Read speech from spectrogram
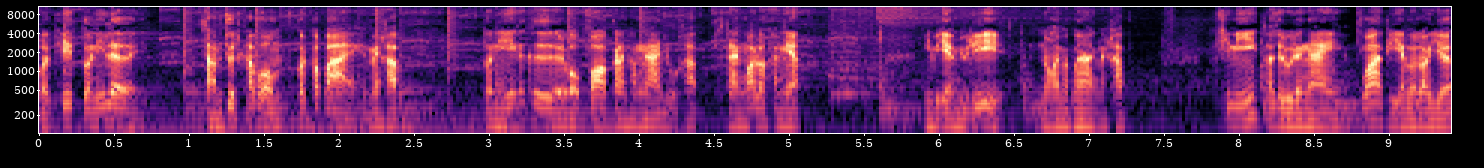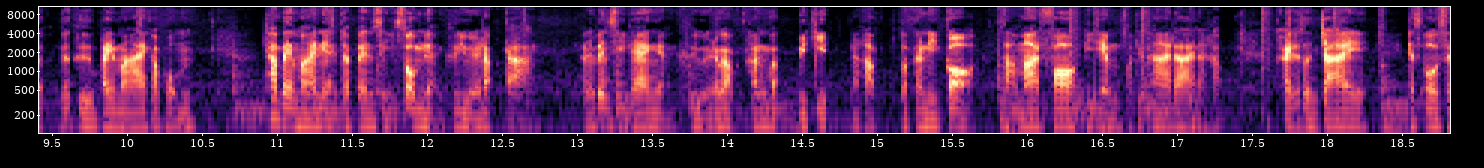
กดที่ตัวนี้เลย 3 จุดครับผม กดเข้าไป เห็นไหมครับ ตัวนี้ก็คือระบบฟอกกำลังทำงานอยู่ครับ แสดงว่ารถคันนี้ มี PM อยู่ที่น้อยมากๆนะครับ ทีนี้เราจะดูยังไงว่า PM ลดเราเยอะก็คือใบไม้ครับผม ถ้าใบไม้เนี่ยจะเป็นสีส้มเนี่ยคืออยู่ในระดับกลางแต่ถ้าเป็นสีแดงเนี่ยคืออยู่ในระดับขั้นแบบวิกฤตนะครับรถคันนี้ก็สามารถฟอก PM 2.5 ได้นะครับ ใครที่สนใจ SO7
